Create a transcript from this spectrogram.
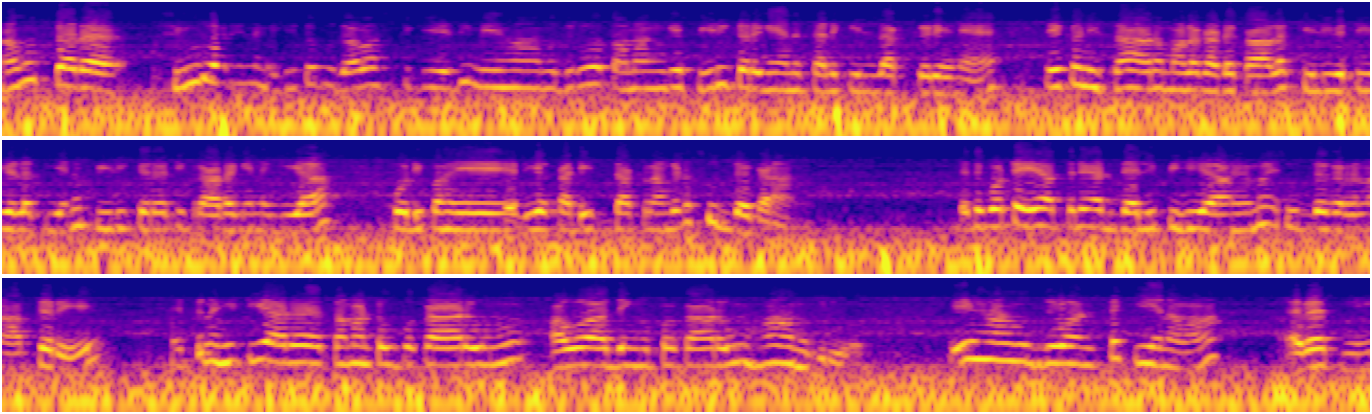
නමුත් අර සිවුරු අරින්න හිටපු දවස් ටිකේදී මේ හාමුදුරුවෝ තමන්ගේ පිරිකර ගැන සැලකිල්ලක් කරේ නැහැ. ඒක නිසා අර මල කඩ කාලා කිලිවෙටි වෙලා තියෙන පිරිකර ටික අරගෙන ගියා පොඩි පහේ රිය කඩਿੱත්තක් ළඟට සුද්ධ කරන්න. එතකොට ඒ අතරේ අර දැලිපිහියාම සුද්ධ කරන අතරේ එතන හිටිය අර තමන්ට උපකාර වුණු අවවාදෙන් උපකාර වුණු හාමුදුරුවෝ. ඒ හාමුදුරුවන්ට කියනවා ඇවැත්නි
